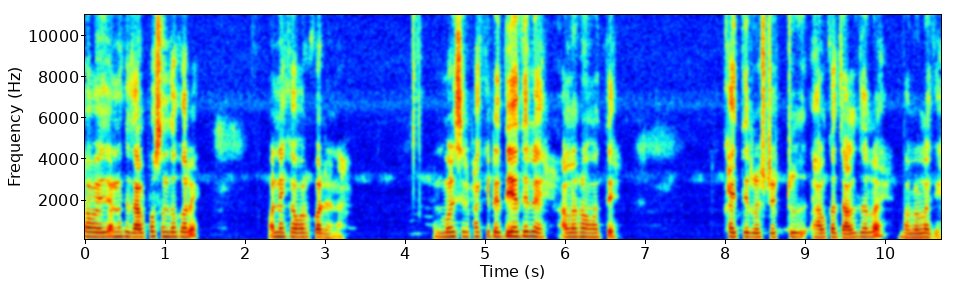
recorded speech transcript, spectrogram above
সবাই অনেকে জাল পছন্দ করে, অনেকে আবার করে না। মরিচের ফাঁকিটা দিয়ে দিলে আল্লাহ রহমতে খাইতে রোস্ট একটু হালকা জাল হয়, ভালো লাগে।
